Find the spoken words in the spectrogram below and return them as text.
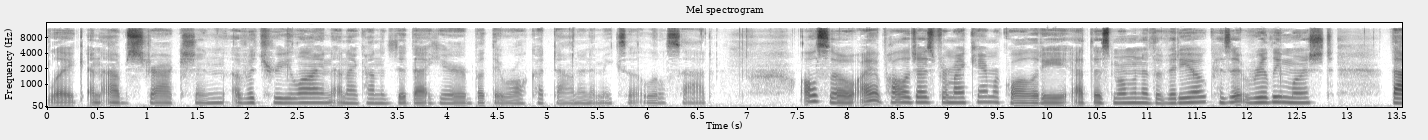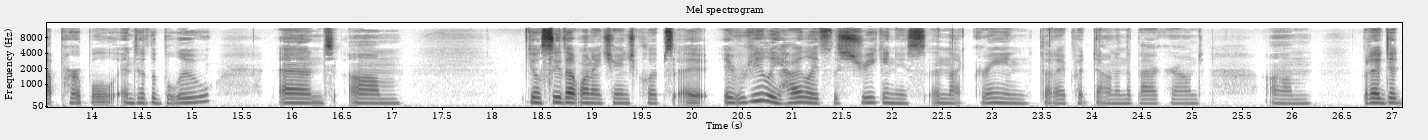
like an abstraction of a tree line, and I kind of did that here, but they were all cut down and it makes it a little sad. Also, I apologize for my camera quality at this moment of the video because it really mushed that purple into the blue, and um, you'll see that when I change clips, it, it really highlights the streakiness in that green that I put down in the background. Um, but I did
